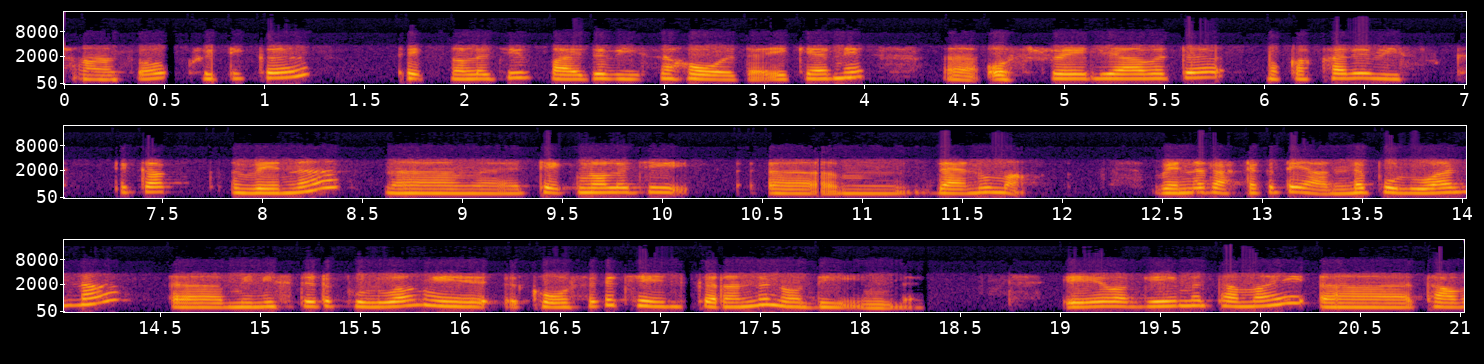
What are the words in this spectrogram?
transfer of critical technology by the visa holder. ඒ කියන්නේ ඔස්ට්‍රේලියාවට මොකක් හරි රිස්ක් එකක් වෙන ටෙක්නොලොජි දැනුමක් වෙන රටකට යන්න පුළුවන් නම් මිනිස්ටර්ට පුළුවන් ඒ කෝස් එක චේන්ජ් කරන්න නොදී ඉන්න. ඒ වගේම තමයි තව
